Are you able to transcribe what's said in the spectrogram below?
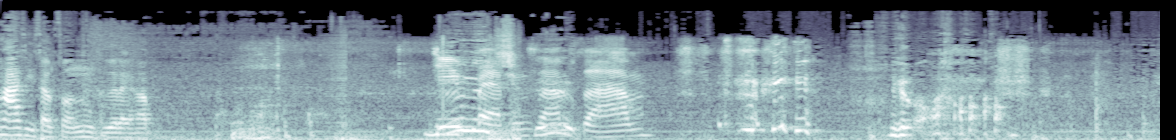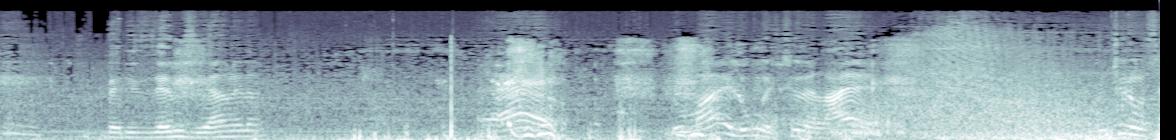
ห้าสี่สามสองหนึ่งคืออะไรครับยี่แปดถึงสามสามเป็นเสียงเสียงเลยนะ รู้ไหมลุงเนี่ยชื่ออะไรลุงชื่อลุงแซ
